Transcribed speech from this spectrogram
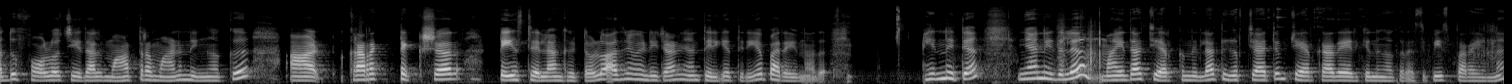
അത് ഫോളോ ചെയ്താൽ മാത്രമാണ് നിങ്ങൾക്ക് കറക്റ്റ് ടെക്സ്ചർ ടേസ്റ്റ് എല്ലാം കിട്ടുള്ളൂ. അതിന് വേണ്ടിയിട്ടാണ് ഞാൻ തിരികെ തിരികെ പറയുന്നത്. എന്നിട്ട് ഞാൻ ഇതിൽ മൈദ ചേർക്കുന്നില്ല. തീർച്ചയായിട്ടും ചേർക്കാതെ ആയിരിക്കും നിങ്ങൾക്ക് റെസിപ്പീസ് പറയുന്നത്.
